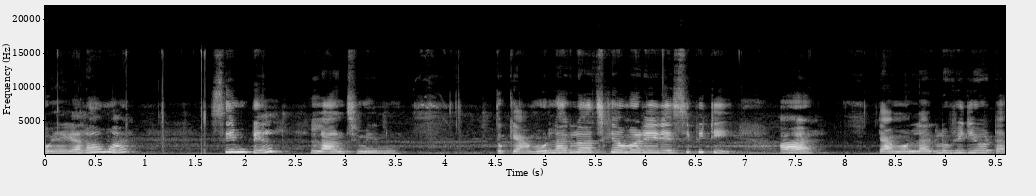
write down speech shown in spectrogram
হয়ে গেল আমার সিম্পল লাঞ্চ মেনু। তো কেমন লাগল আজকে আমার এই রেসিপিটি? আর কেমন লাগল ভিডিওটা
